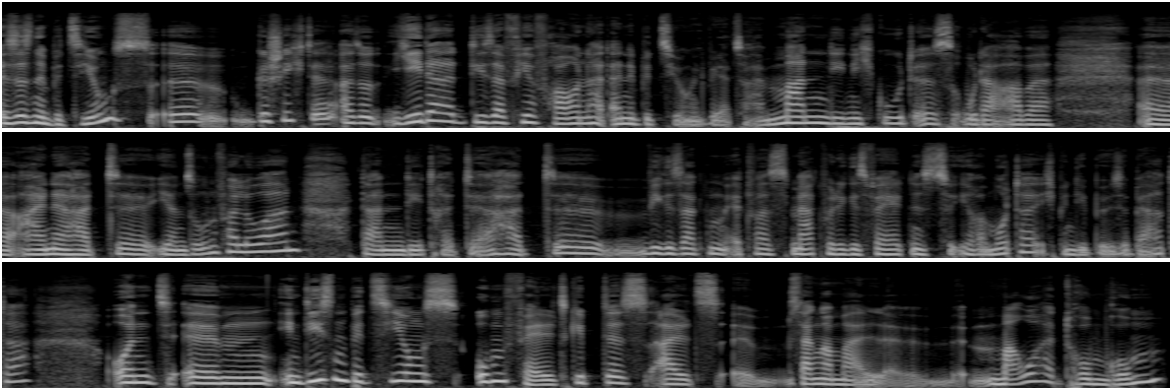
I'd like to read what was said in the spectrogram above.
Es ist eine Beziehungsgeschichte. Äh, also jeder dieser vier Frauen hat eine Beziehung, entweder zu einem Mann, die nicht gut ist, oder aber äh, eine hat äh, ihren Sohn verloren. Dann die dritte hat, äh, wie gesagt, ein etwas merkwürdiges Verhältnis zu ihrer Mutter. Ich bin die böse Bertha. Und ähm, in diesem Beziehungsumfeld gibt es als, äh, sagen wir mal, äh, Mauer drumrum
